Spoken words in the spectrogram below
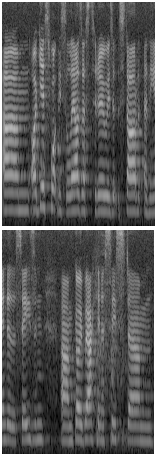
Um, I guess what this allows us to do is at the start and the end of the season um, go back and assist um,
